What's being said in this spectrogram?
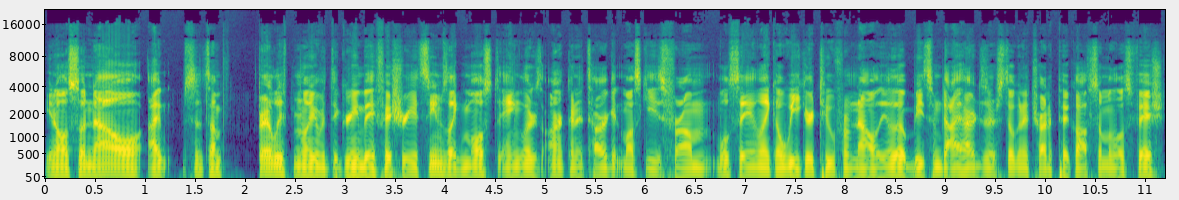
You know, so now I since I'm fairly familiar with the Green Bay fishery, it seems like most anglers aren't going to target muskies from, we'll say, like a week or two from now. You know, there'll be some diehards that are still going to try to pick off some of those fish,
